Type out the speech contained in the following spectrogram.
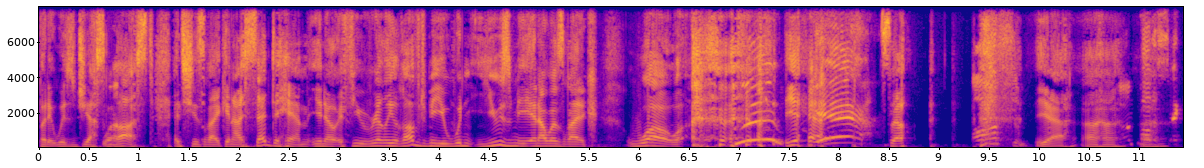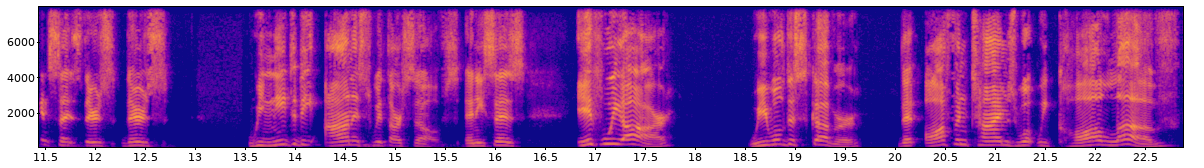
but it was just Wow. lust. And she's like, and I said to him, you know, if you really loved me, you wouldn't use me. And I was like, whoa. Yeah. yeah, So, awesome. yeah. Uh huh. John Paul II says there's there's we need to be honest with ourselves. And he says, if we are, we will discover that oftentimes what we call love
